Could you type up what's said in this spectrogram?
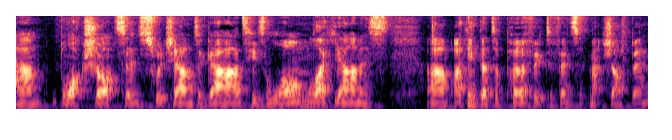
um, block shots and switch out into guards. He's long like Giannis. Um, I think that's a perfect defensive matchup, and,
